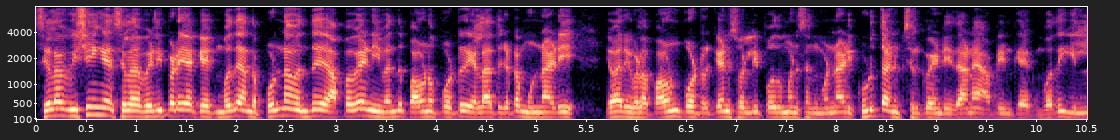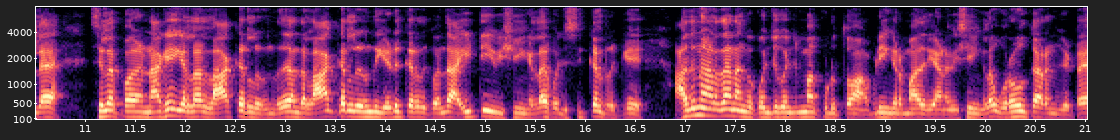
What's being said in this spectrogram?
சில விஷயங்க சில வெளிப்படையாக கேட்கும்போது அந்த பொண்ணை வந்து அப்போவே நீ வந்து பவுனை போட்டு எல்லாத்துக்கிட்ட முன்னாடி இவர் இவ்வளோ பவுன் போட்டிருக்கேன்னு சொல்லி பொது மனுஷங்க முன்னாடி கொடுத்து அனுப்பிச்சிருக்க வேண்டியதானே அப்படின்னு கேட்கும்போது இல்லை. சில ப நகைகள்லாம் லாக்கரில் இருந்தது. அந்த லாக்கரில் இருந்து எடுக்கிறதுக்கு வந்து ஐடி விஷயங்கள்லாம் கொஞ்சம் சிக்கல் இருக்குது அதனால தான் நாங்கள் கொஞ்சம் கொஞ்சமாக கொடுத்தோம் அப்படிங்கிற மாதிரியான விஷயங்களை உறவுக்காரங்க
